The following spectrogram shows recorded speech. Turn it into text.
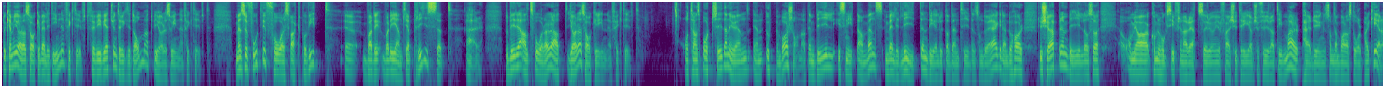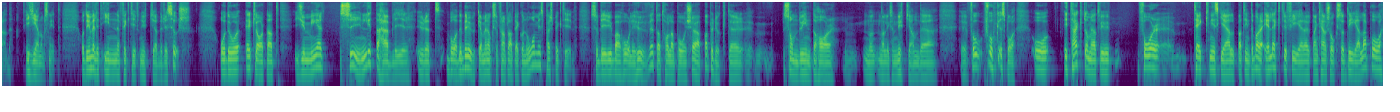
då kan vi göra saker väldigt ineffektivt, för vi vet ju inte riktigt om att vi gör det så ineffektivt. Men så fort vi får svart på vitt eh, vad, det, vad det egentliga priset är, då blir det allt svårare att göra saker ineffektivt. Och transportsidan är ju en, en uppenbar sån, att en bil i snitt används en väldigt liten del av den tiden som du äger den. Du, har, du köper en bil och så, om jag kommer ihåg siffrorna rätt, så är det ungefär 23 av 24 timmar per dygn som den bara står parkerad i genomsnitt. Och det är en väldigt ineffektivt nyttjad resurs. Och då är det klart att ju mer synligt det här blir ur ett både brukar men också framförallt ekonomiskt perspektiv så blir det ju bara hål i huvudet att hålla på och köpa produkter som du inte har någon, någon liksom nyttjande eh, fokus på. Och i takt med att vi får teknisk hjälp att inte bara elektrifiera utan kanske också dela på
